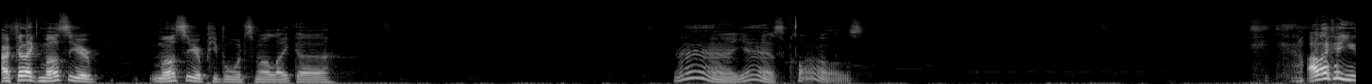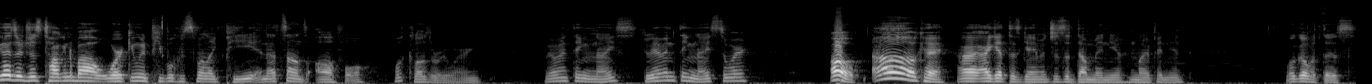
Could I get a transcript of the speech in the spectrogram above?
I feel like most of your most of your people would smell like uh Ah, yes, claws. I like how you guys are just talking about working with people who smell like pee, and that sounds awful. What clothes are we wearing? We have anything nice? Do we have anything nice to wear? Oh, oh, okay. I, I get this game. It's just a dumb menu, in my opinion. We'll go with this.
